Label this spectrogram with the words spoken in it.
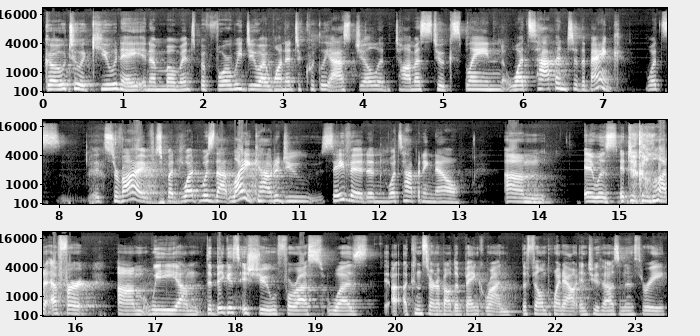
go to a Q&A in a moment. Before we do, I wanted to quickly ask Jill and Thomas to explain what's happened to the bank. What's it survived, but what was that like? How did you save it and what's happening now? it was it took a lot of effort. Um, we um, the biggest issue for us was a, concern about the bank run. The film point out in 2003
